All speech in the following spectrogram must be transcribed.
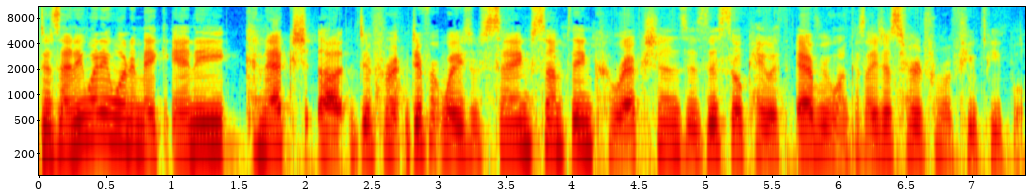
Does anybody want to make any connection, uh, different different ways of saying something, corrections? Is this okay with everyone? Because I just heard from a few people.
